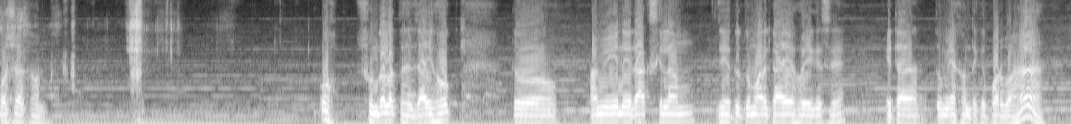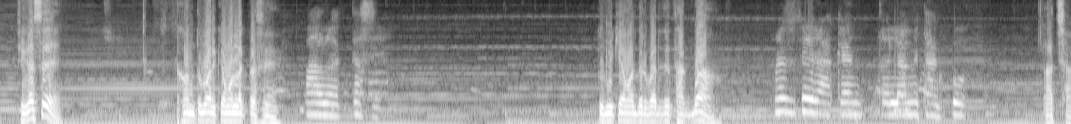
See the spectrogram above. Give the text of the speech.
বসো এখন। ওহ, সুন্দর লাগতেছে, যাই হোক। তো আমি এনে রাখছিলাম, যেহেতু তোমার গায়ে হয়ে গেছে, এটা তুমি এখন থেকে পরবা হ্যাঁ? ঠিক আছে? এখন তোমার কেমন লাগতেছে? ভালো লাগতেছে। তুমি কি আমাদের বাড়িতে থাকবা? যদি রাখেন তাহলে আমি থাকব। আচ্ছা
